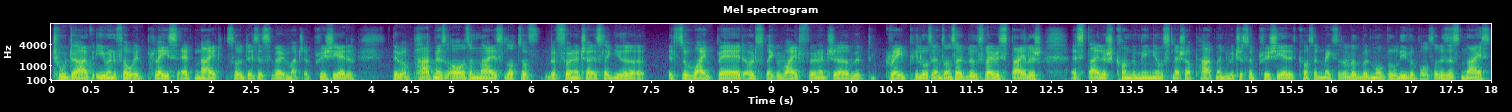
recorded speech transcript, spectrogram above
too dark even though it plays at night so this is very much appreciated the apartment is also nice lots of the furniture is like either it's a white bed or it's like white furniture with gray pillows and so on so it looks very stylish a stylish condominium slash apartment which is appreciated because it makes it a little bit more believable so this is nice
